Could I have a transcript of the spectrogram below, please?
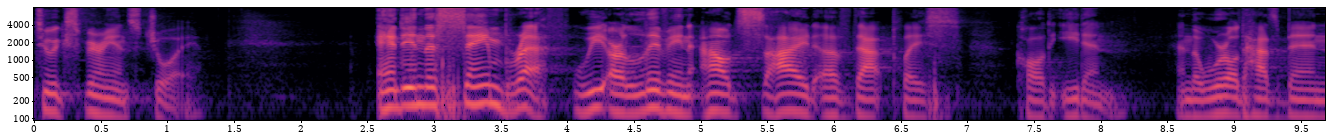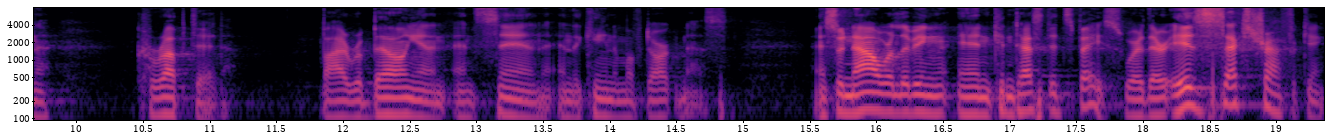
to experience joy. And in the same breath, we are living outside of that place called Eden. And the world has been corrupted by rebellion and sin and the kingdom of darkness. And so now we're living in contested space where there is sex trafficking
